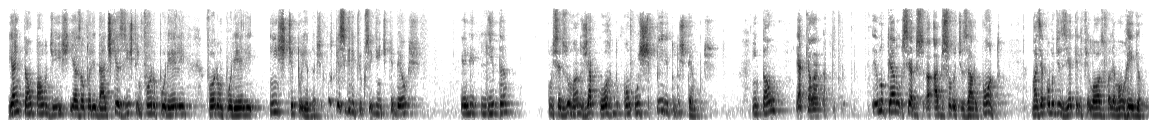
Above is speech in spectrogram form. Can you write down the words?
E aí então Paulo diz: "E as autoridades que existem foram por ele, foram por ele instituídas". O que significa o seguinte, que Deus ele lida com os seres humanos de acordo com o espírito dos tempos. Então, é aquela eu não quero se absolutizar o ponto, mas é como dizia aquele filósofo alemão Hegel,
